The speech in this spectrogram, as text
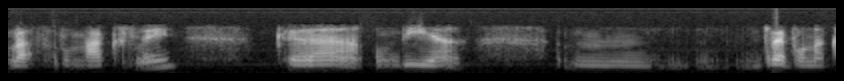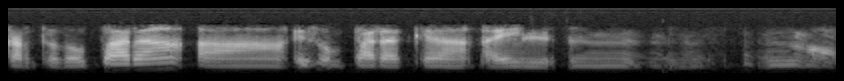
l'Arthur Maxley, que un dia um, rep una carta del pare, uh, és un pare que a ell um, no,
